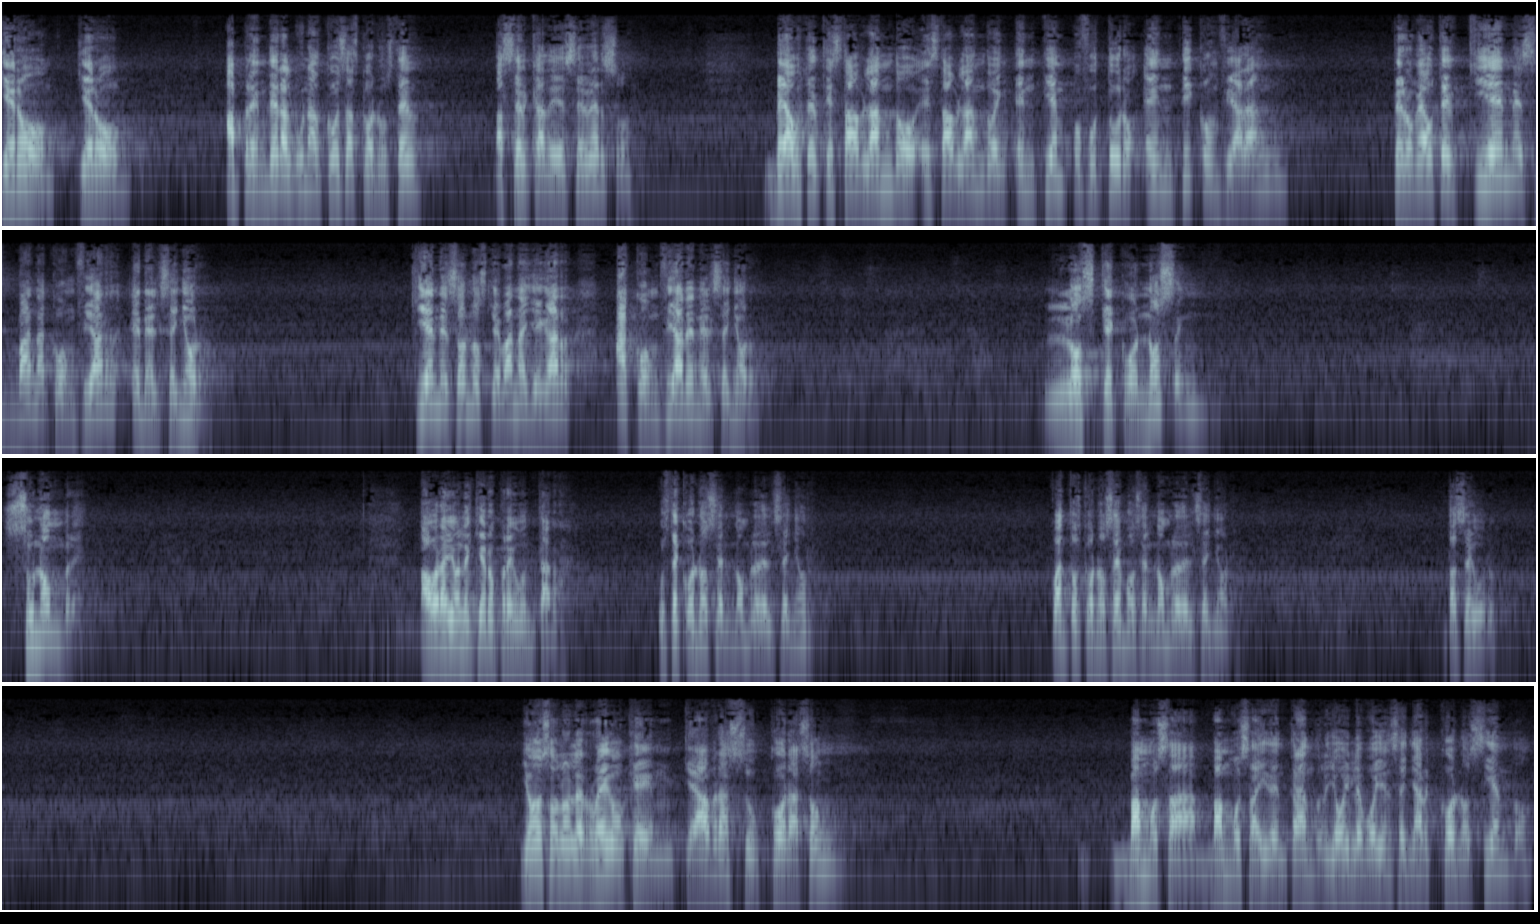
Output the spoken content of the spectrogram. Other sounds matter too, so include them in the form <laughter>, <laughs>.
quiero, quiero aprender algunas cosas con usted acerca de ese verso. Vea usted que está hablando, está hablando en, en tiempo futuro, en ti confiarán, pero vea usted quiénes van a confiar en el Señor. ¿Quiénes son los que van a llegar a confiar en el Señor? Los que conocen su nombre. Ahora yo le quiero preguntar, ¿usted conoce el nombre del Señor? ¿Cuántos conocemos el nombre del Señor? ¿Está seguro? Yo solo le ruego que, que abra su corazón. Vamos a, vamos a ir entrando. Yo hoy le voy a enseñar conociendo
